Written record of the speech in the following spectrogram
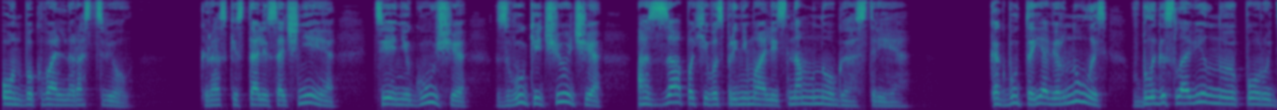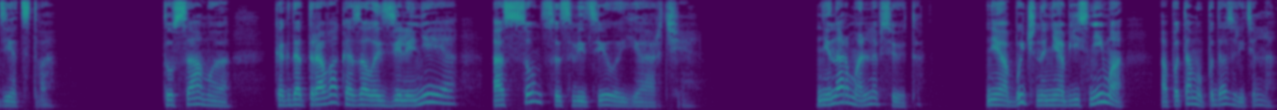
Он буквально расцвел. Краски стали сочнее, тени гуще, звуки четче, а запахи воспринимались намного острее. Как будто я вернулась в благословенную пору детства. Ту самую, когда трава казалась зеленее, а солнце светило ярче. Ненормально все это. Необычно, необъяснимо, а потому подозрительно.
